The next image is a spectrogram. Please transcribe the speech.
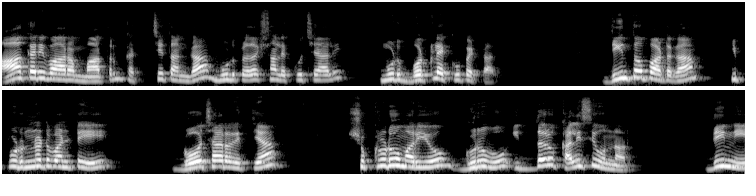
ఆఖరి వారం మాత్రం ఖచ్చితంగా మూడు ప్రదక్షిణాలు ఎక్కువ చేయాలి. మూడు బొట్లు ఎక్కువ పెట్టాలి. దీంతో పాటుగా ఇప్పుడున్నటువంటి గోచార రీత్యా శుక్రుడు మరియు గురువు ఇద్దరు కలిసి ఉన్నారు. దీన్ని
